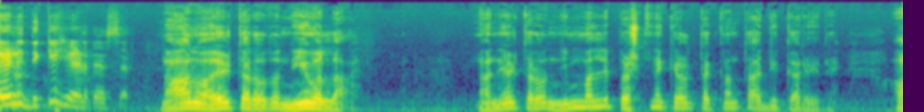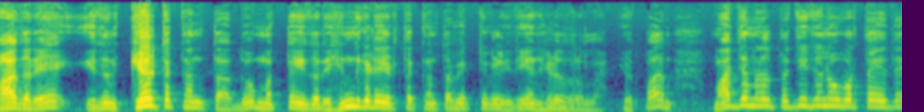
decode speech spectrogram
ಹೇಳಿದ್ದಕ್ಕೆ ಹೇಳಿದೆ ಸರ್. ನಾನು ಹೇಳ್ತಾ ಇರೋದು ನೀವಲ್ಲ. ನಾನು ಹೇಳ್ತಾ ಇರೋದು ನಿಮ್ಮಲ್ಲಿ ಪ್ರಶ್ನೆ ಕೇಳ್ತಕ್ಕಂಥ ಅಧಿಕಾರ ಇದೆ. ಆದರೆ ಇದನ್ನು ಕೇಳ್ತಕ್ಕಂಥದ್ದು ಮತ್ತು ಇದರ ಹಿಂದ್ಗಡೆ ಇರ್ತಕ್ಕಂಥ ವ್ಯಕ್ತಿಗಳಿದೆ ಏನು ಹೇಳಿದ್ರಲ್ಲ. ಇವತ್ತು ಪಾ ಮಾಧ್ಯಮದಲ್ಲಿ ಪ್ರತಿದಿನವೂ ಬರ್ತಾ ಇದೆ.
